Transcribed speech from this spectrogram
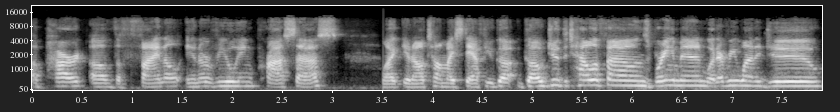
a part of the final interviewing process. Like, you know, I'll tell my staff, you go, go do the telephones, bring them in, whatever you want to do.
